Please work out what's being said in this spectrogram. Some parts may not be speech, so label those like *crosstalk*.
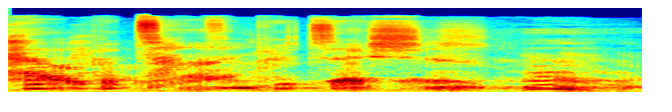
Palpatine protection. Mm.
